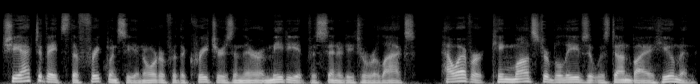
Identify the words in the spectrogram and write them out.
She activates the frequency in order for the creatures in their immediate vicinity to relax. However, King Monster believes it was done by a human.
